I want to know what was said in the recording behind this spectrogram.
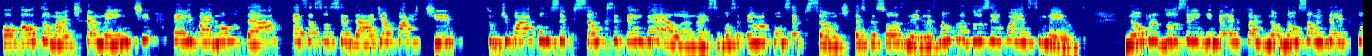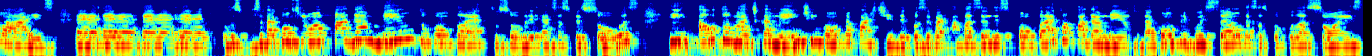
automaticamente ele vai moldar essa sociedade a partir de qual é a concepção que se tem dela, né? Se você tem uma concepção de que as pessoas negras não produzem conhecimento, não produzem intelectuais, não, não são intelectuais, é, é, é, é você vai construir um apagamento completo sobre essas pessoas e automaticamente, em contrapartida, você vai fazendo esse completo apagamento da contribuição dessas populações,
